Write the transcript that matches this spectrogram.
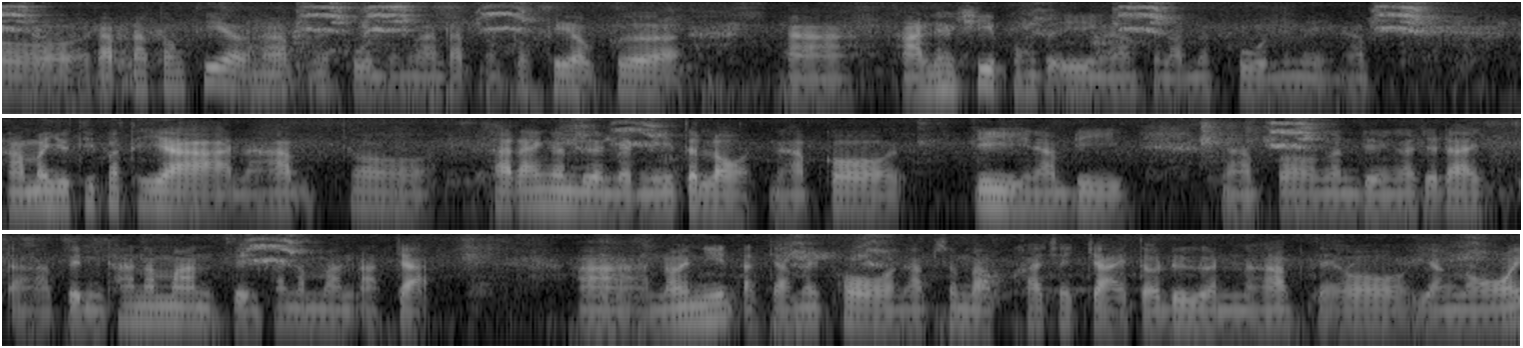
ก็รับนักท่องเที่ยวนะครับแม่พูนทำงานรับนักท่องเที่ยวเพื่ออ่าหาเลี้ยงชีพของตัวเองนะครับสำหรับแม่พูนนั่นเองนะครับ อ่ามาอยู่ที่พัทยานะครับ ก็ถ้าได้เงินเดือนแบบนี้ตลอดนะครับ ก็ดีนะครับดีนะครับ ก็เงินเดือนก็จะได้อ่าเป็นค่าน้ำมัน เป็นค่าน้ำมันอาจจะอ่าน้อยนิดอาจจะไม่พอนะครับสำหรับค่าใช้จ่ายต่อเดือนนะครับ แต่ก็ยังน้อย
